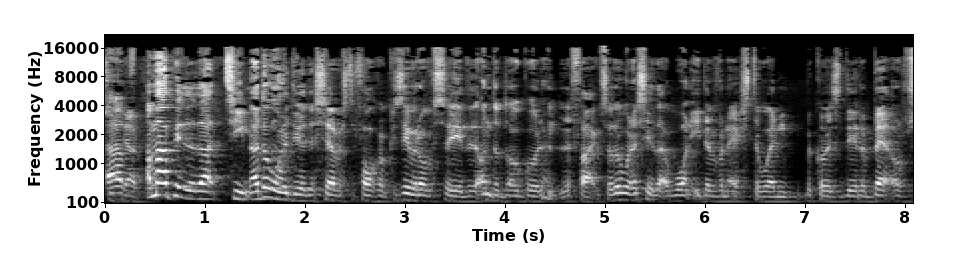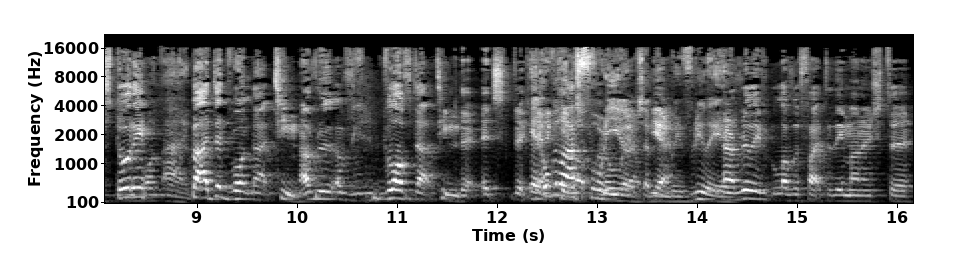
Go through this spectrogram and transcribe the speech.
yeah, uh. I'm happy that that team. I don't want to do a disservice to Falkirk because they were obviously the underdog going into the fact. So I don't want to say that I wanted Inverness to win because they're a better story. But I did want that team. I've, re- I've loved that team. That it's that Yeah, over the last four years. I mean, we've really- And I really love the fact that they managed to.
